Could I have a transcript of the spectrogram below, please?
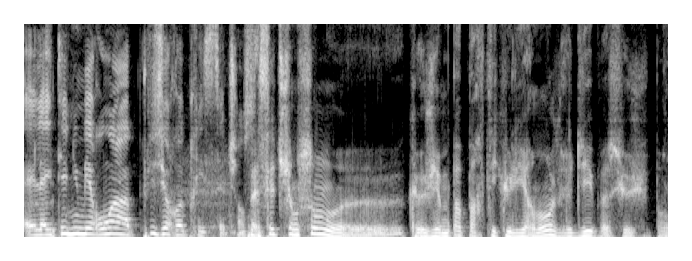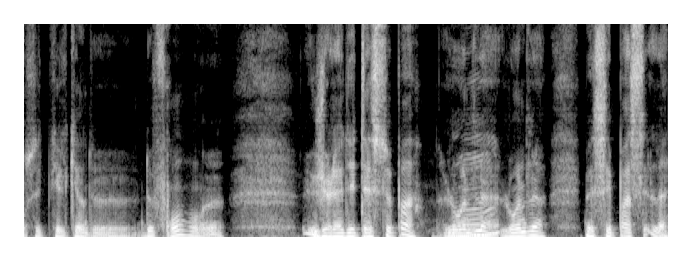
elle a été numéro un à plusieurs reprises cette chanson. Bah, cette chanson euh, que j'aime pas particulièrement, je le dis parce que je pense être quelqu'un de, de franc, euh, Je la déteste pas, loin de là, loin de là. Mais c'est pas la-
